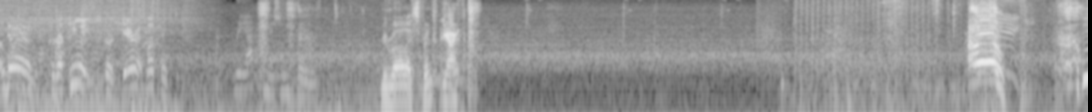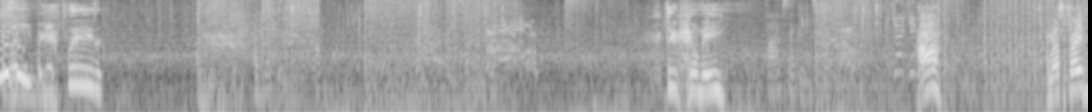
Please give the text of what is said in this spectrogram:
I'm dead. Cause our teammates just gonna stare at busting. React mission failed. Meanwhile, I sprint. Yank. Think you can kill me? Five seconds. Huh? Anyone else afraid?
